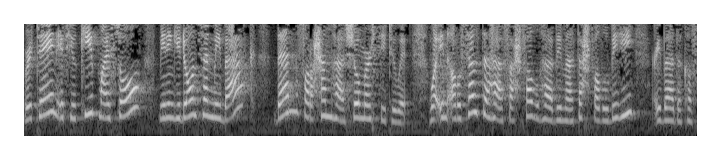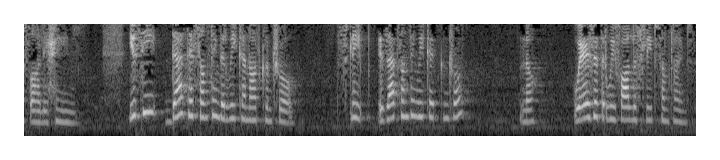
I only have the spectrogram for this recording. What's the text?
retain, if you keep my soul, meaning you don't send me back, then فَارْحَمْهَا Show mercy to it. وَإِنْ أَرْسَلْتَهَا فَاحْفَظْهَا بِمَا تَحْفَظُ بِهِ عِبَادَكَ الصَّالِحِينَ You see, death is something that we cannot control. Sleep, is that something we can control? No. Where is it that we fall asleep sometimes?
